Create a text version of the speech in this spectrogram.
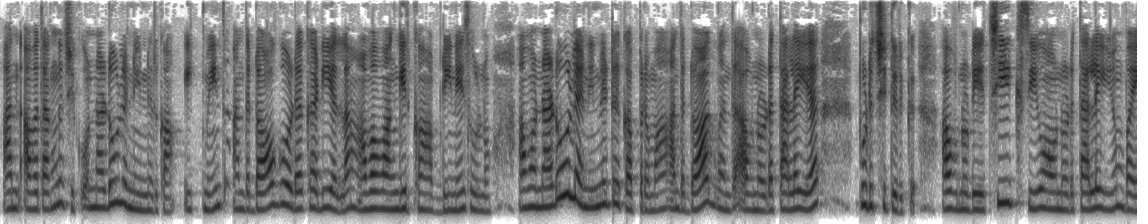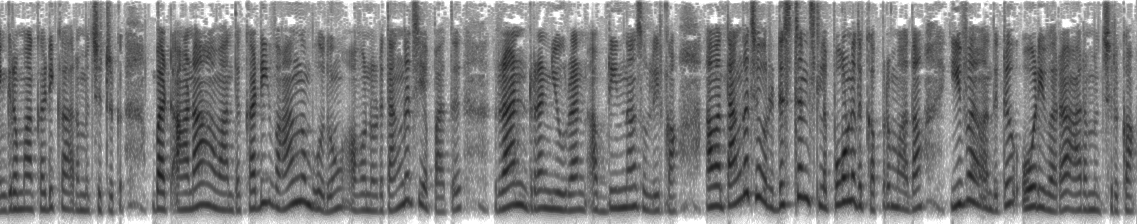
அந் அவன் தங்கச்சிக்கும் நடுவில் நின்று இருக்கான் இட் மீன்ஸ் அந்த டாகோட கடியெல்லாம் அவன் வாங்கியிருக்கான் அப்படின்னே சொல்லணும். அவன் நடுவில் நின்றுட்டுக்கு அப்புறமா அந்த டாக் வந்து அவனோட தலையை பிடிச்சிட்டு இருக்கு. அவனுடைய சீக்ஸையும் அவனோட தலையையும் பயங்கரமாக கடிக்க ஆரம்பிச்சிட்டு இருக்கு. பட் ஆனால் அவன் அந்த கடி வாங்கும் போதும் அவனோட தங்கச்சியை பார்த்து ரன் ரன் யூ ரன் அப்படின்னு தான் சொல்லியிருக்கான். அவன் தங்கச்சி ஒரு டிஸ்டன்ஸில் போனதுக்கு அப்புறமா தான் இவன் வந்துட்டு ஓடி வர ஆரம்பிச்சிருக்கான்.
